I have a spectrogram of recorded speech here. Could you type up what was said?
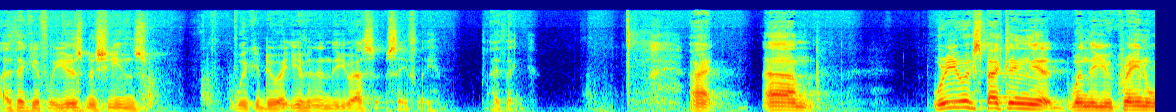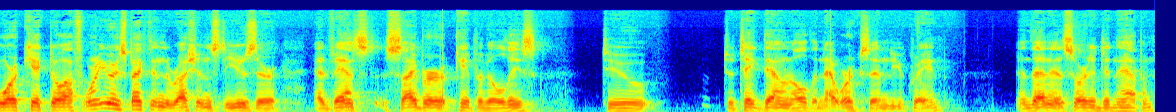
I think if we use machines, we could do it even in the U.S. safely, I think. All right. Um, were you expecting, when the Ukraine war kicked off, weren't you expecting the Russians to use their advanced cyber capabilities to, to take down all the networks in Ukraine? And then it sort of didn't happen.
